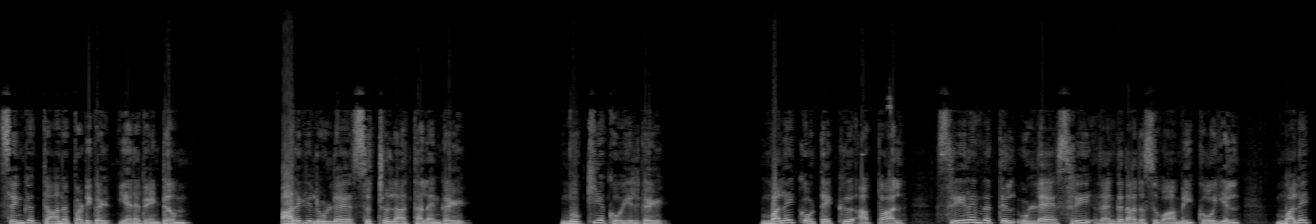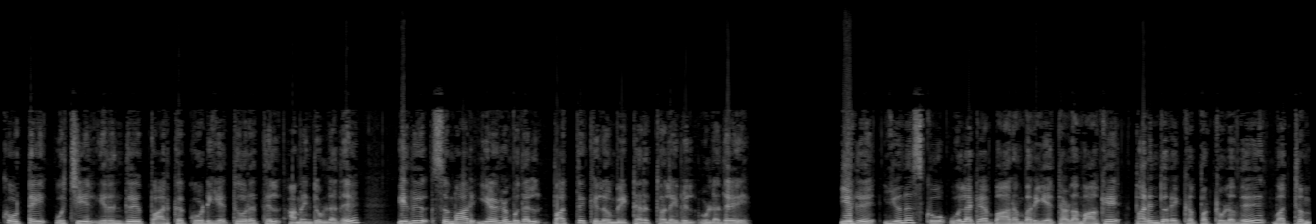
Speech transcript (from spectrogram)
செங்குத்தான படிகள் ஏற வேண்டும். அருகிலுள்ள சுற்றுலா தலங்கள் முக்கிய கோயில்கள். மலைக்கோட்டைக்கு அப்பால் ஸ்ரீரங்கத்தில் உள்ள ஸ்ரீ ரங்கநாத சுவாமி கோயில் மலைக்கோட்டை உச்சியில் இருந்து பார்க்கக்கூடிய தூரத்தில் அமைந்துள்ளது. இது சுமார் ஏழு முதல் பத்து கிலோமீட்டர் தொலைவில் உள்ளது. இது யுனெஸ்கோ உலக பாரம்பரிய தளமாக பரிந்துரைக்கப்பட்டுள்ளது மற்றும்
